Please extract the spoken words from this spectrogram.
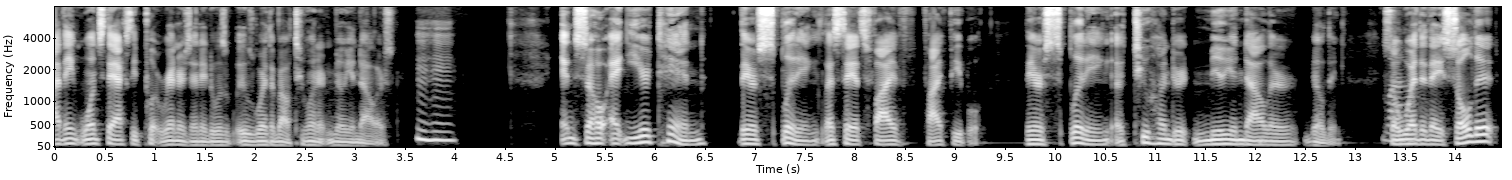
I think once they actually put renters in it, it was it was worth about 200 million dollars. Mhm. And so at year 10, they're splitting, let's say it's five five people. They're splitting a 200 million dollar building. So whether they sold it,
